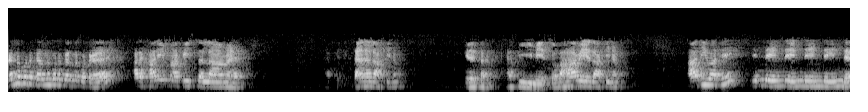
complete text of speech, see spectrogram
කරනකොට කරනකොට කරනකොට අර කලින්ම අපි ඉස්සල්ලාම තන දකින්න එලෙස හැපීමේ ස්වභාවය දකින්න ආදි වශයෙන් එnde එnde එnde එnde එnde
